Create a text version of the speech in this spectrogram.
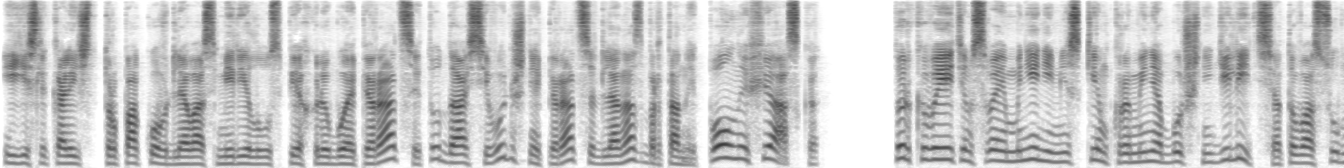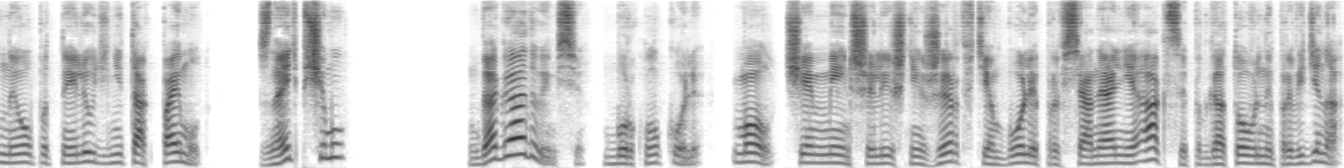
И если количество трупаков для вас мерило успех любой операции, то да, сегодняшняя операция для нас, братаны, полная фиаско. Только вы этим своим мнением ни с кем, кроме меня, больше не делитесь, а то вас умные опытные люди не так поймут. Знаете почему?» «Догадываемся», — буркнул Коля. Мол, чем меньше лишних жертв, тем более профессиональнее акция подготовлена и проведена.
